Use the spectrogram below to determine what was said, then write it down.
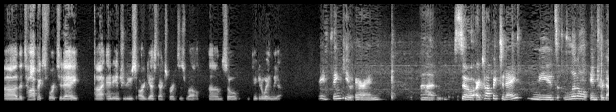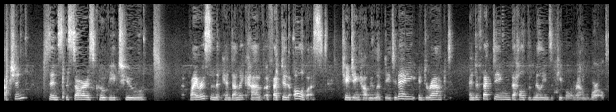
the topics for today uh, and introduce our guest experts as well. Um, so take it away, Leah. Great, thank you, Aaron. Um, so our topic today needs little introduction since the SARS-CoV-2 virus and the pandemic have affected all of us, changing how we live day to day, interact, and affecting the health of millions of people around the world.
